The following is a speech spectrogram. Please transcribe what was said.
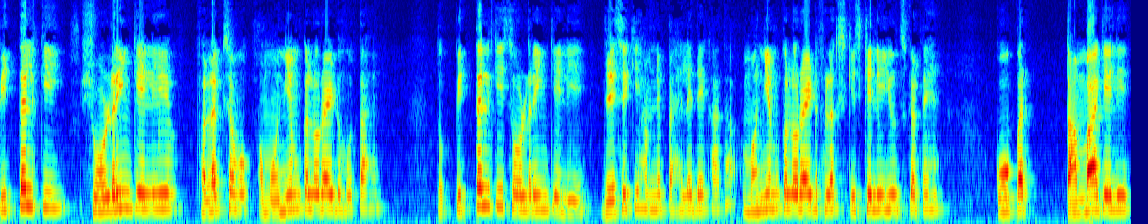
पित्तल की शोल्डरिंग के लिए फ्लक्स वो अमोनियम क्लोराइड होता है। तो पित्तल की सोल्डरिंग के लिए, जैसे कि हमने पहले देखा था अमोनियम क्लोराइड फ्लक्स किसके लिए यूज़ करते हैं? कॉपर तांबा के लिए।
